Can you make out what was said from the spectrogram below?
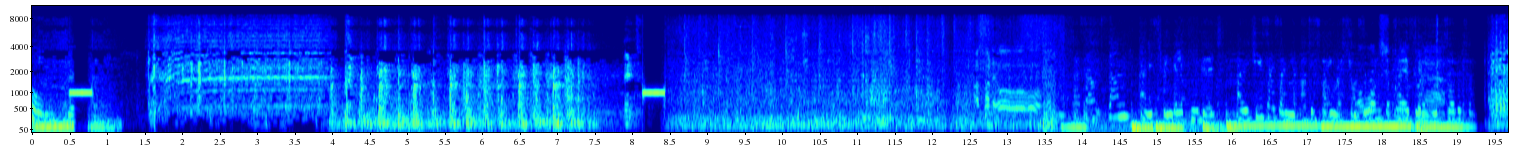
That's how it's done, and it's finger looking good. Only Tuesdays only at participating restaurants. Oh, what's September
